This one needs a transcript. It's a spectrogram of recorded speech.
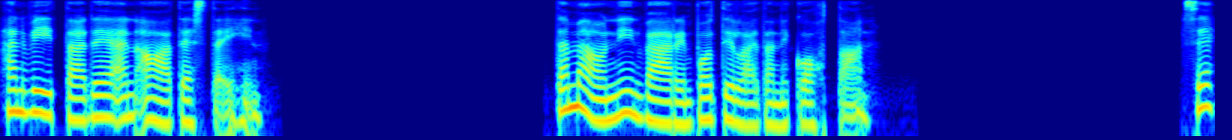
Hän viittaa DNA-testeihin. Tämä on niin väärin potilaitani kohtaan. Se,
